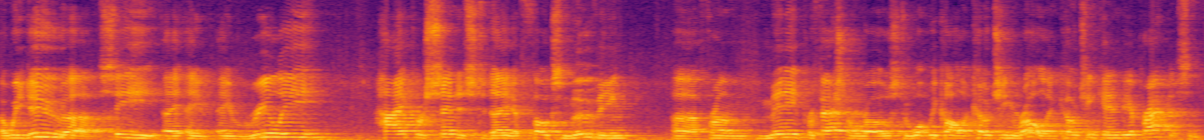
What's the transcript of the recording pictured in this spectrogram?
Uh, we do uh, see a, a, a really high percentage today of folks moving uh, from many professional roles to what we call a coaching role. And coaching can be a practice. And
